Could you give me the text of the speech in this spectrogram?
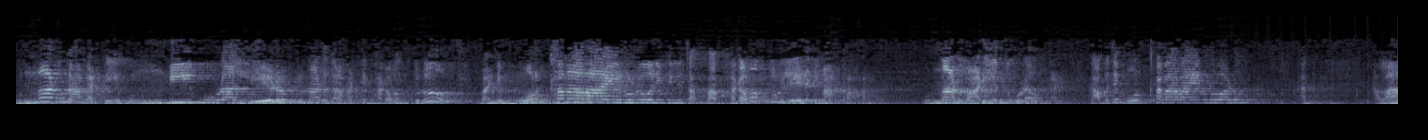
ఉన్నాడు కాబట్టి ఉండి కూడా లేడంటున్నాడు కాబట్టి భగవంతుడు వాణ్ణి మూర్ఖనారాయణుడు అని పిలి తప్ప భగవంతుడు లేడని మాత్రం ఉన్నాడు వాడి ఎందు కూడా ఉన్నాడు. కాకపోతే మూర్ఖనారాయణుడు వాడు. అన్న అలా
